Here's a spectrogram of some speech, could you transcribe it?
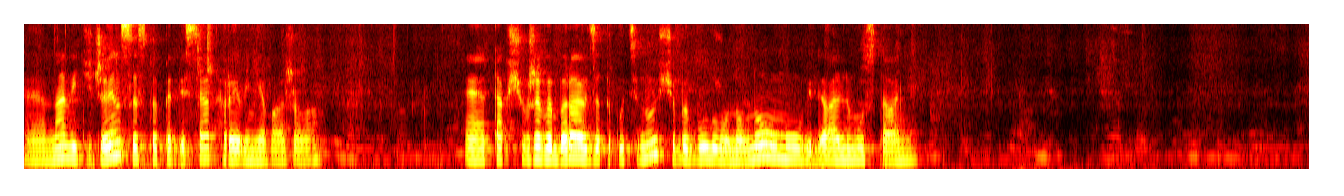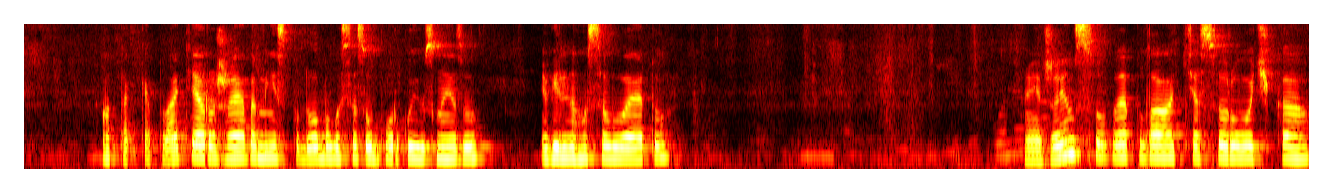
Е, Навіть джинси 150 гривень я важила. Е, Так що вже вибирають за таку ціну, щоб було воно в новому, в ідеальному стані. От таке плаття рожеве мені сподобалося з оборкою знизу вільного силуету. Е, Джинсове плаття, сорочка,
